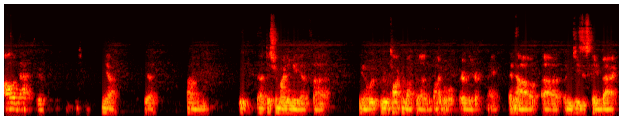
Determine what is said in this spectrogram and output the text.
all of that through yeah, yeah. Um, that just reminded me of, uh, you know, we, we were talking about the, the Bible earlier, Right. and how uh, when Jesus came back,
